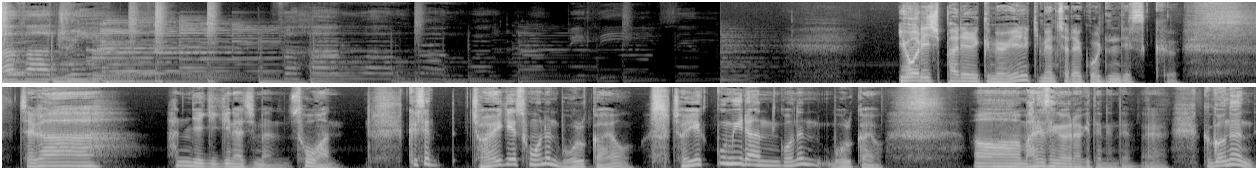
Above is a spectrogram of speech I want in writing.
Of our dreams. For hope believes in 6월 28일 금요일 김현철의 골든 디스크. 제가 한 얘기긴 하지만 소원. 글쎄 저에게 소원은 뭘까요? 저에게 꿈이란 거는 뭘까요? 어, 많은 생각을 하게 되는데요. 예. 그거는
